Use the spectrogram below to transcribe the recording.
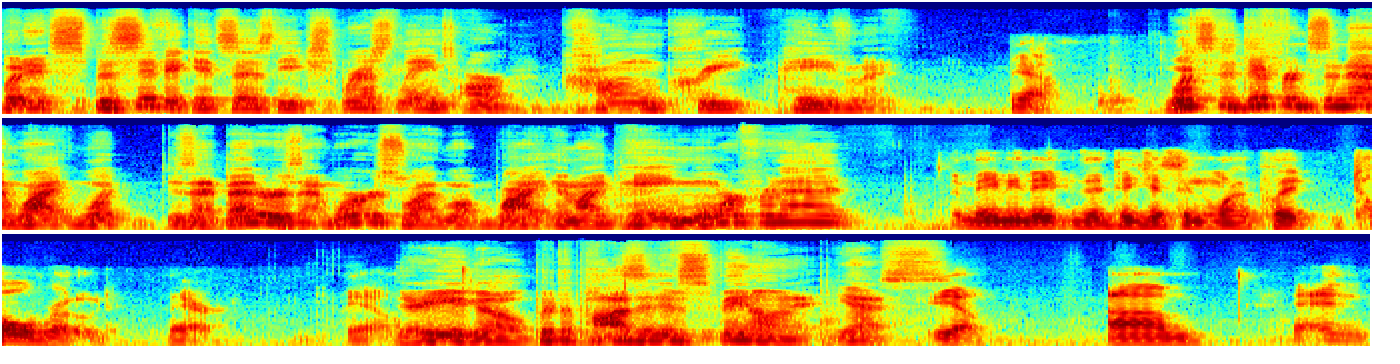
But it's specific. It says the express lanes are concrete pavement. Yeah. What's the difference in that? Why? What is that better? Is that worse? Why? Why, why am I paying more for that? Maybe they they just didn't want to put toll road there. You know. There you go. Put the positive spin on it. Yes. Yep. Um, and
